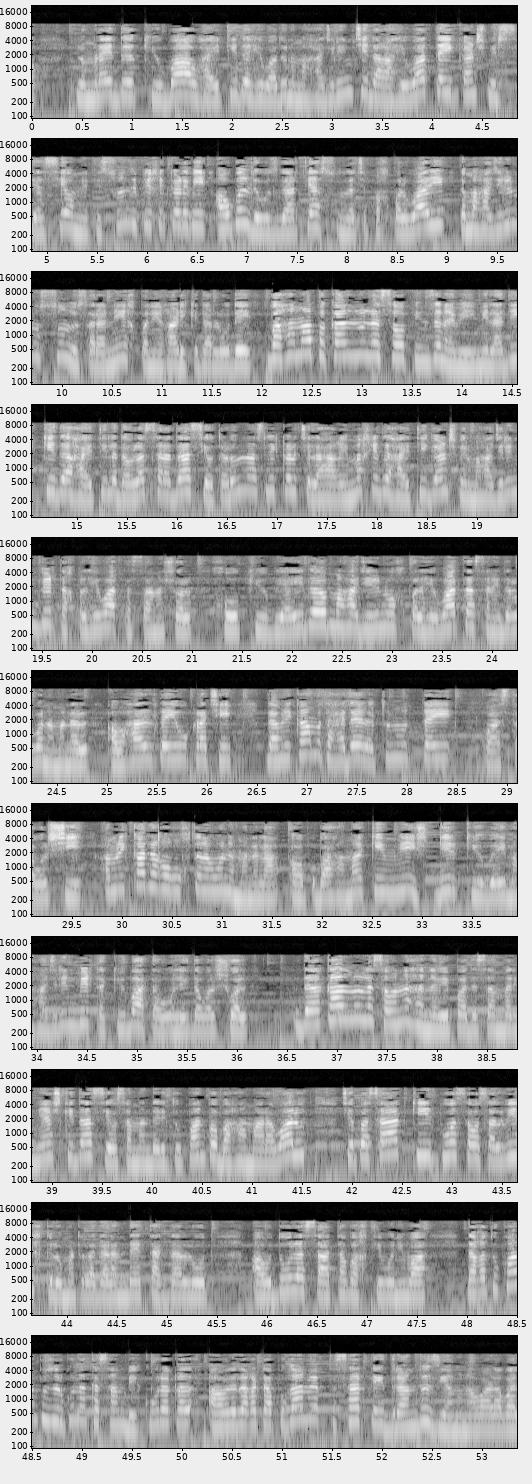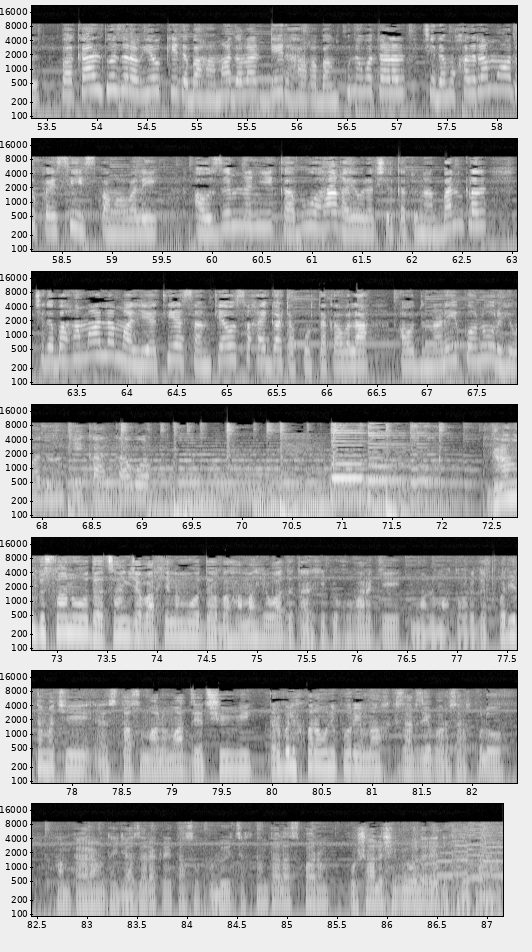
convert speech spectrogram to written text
لومړی د کیوبا او هایتی د هیوادونو مهاجرین چې دغه هیواد ته یې ګڼ شمېر سیاسي او امنیتي ستونزې پېښې کړې وې او بل د وزګارتیا ستونزه چې په خپل وار یې د مهاجرینو ستونزو سره نیغ په نیغ اړیکې درلودې بهاما په کال نولس سوه پنځه نوي میلادي کې د هایتی له دولت سره داسې یو تړون لاسلیک کړ چې له هغې مخې د هایتی ګڼ شمېر مهاجرین بېرته خپل هیواد ته ستانه شول خو کیوبیایي د مهاجرینو خپل هیواد ته ستنېدل ونه منل او هلته یې وکړه چې د امریکا متحده ایالتونو ته واستول شي امریکا دغه غوښتنه ونه منله او په باهاما کې میش ډیر کیوبي مهاجرین بیرته کیوبا ته ولیږدول شول د کال 1999 په دسمبر میاشت کې داسې یو سمندري توپان په بهاما راوالوت چې په ساعت کې 240 کیلومتره ګړندی تګ درلود او 12 ساعته وخت یې ونیوه دغه توپان په زرګونه کسان بې کوره کړل او د دغه ټاپوګانو اقتصاد ته یې درانده زیانونه واړول په کال 2001 کې د بهاما دولت ډېر هغه بانکونه وتړل چې د مخدره موادو پیسې یې سپمولې او ضمنا یې کابو هغه یو لک شرکتونه بند کړل چې د بهاما له مالیاتي اسانتیاو څخه ګټه پورته کوله او د نړۍ په نورو هیوادونو کې کار کاوه. ګرانو دوستانو د څنګ جبرخې نه مو د بهامه هیواد د تاریخي پیښو باره کې معلومات واورېدل په دې تمه چې ستاسو معلومات زیات شوي وي تر بلې خپرونې پورې ما خکزار زیب او سره خپلو همکارانو ته اجازه راکړئ تاسو په لوی څښتن تعالی سپارم خوشحاله شبي ولرئ د خدای پامان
